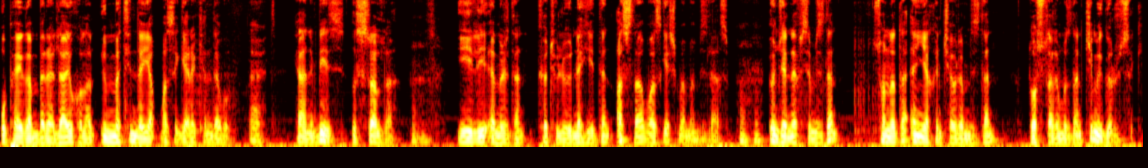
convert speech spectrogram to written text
o peygambere layık olan ümmetin de yapması gereken de bu. Evet. Yani biz ısrarla hı hı. iyiliği emirden, kötülüğü nehiden asla vazgeçmememiz lazım. Hı hı. Önce nefsimizden, Sonra da en yakın çevremizden, dostlarımızdan kimi görürsek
